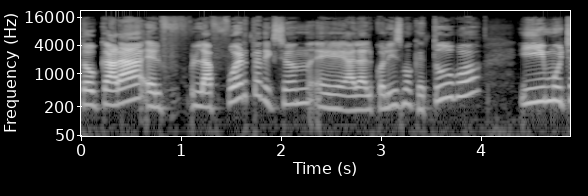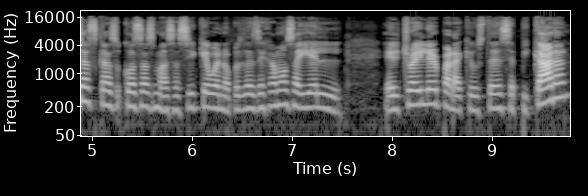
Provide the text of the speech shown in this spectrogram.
Tocará el, la fuerte adicción eh, al alcoholismo que tuvo y muchas cosas más. Así que bueno, pues les dejamos ahí el, el trailer para que ustedes se picaran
